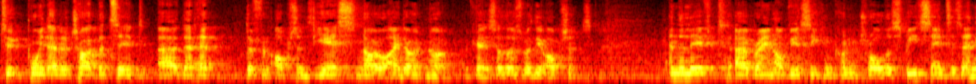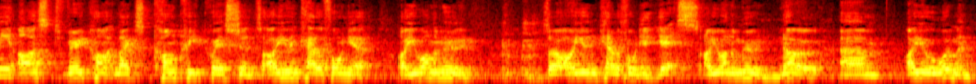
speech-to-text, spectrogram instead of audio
to point at a chart that said uh, that had different options: yes, no, I don't know. Okay, so those were the options. And the left uh, brain obviously can control the speech centers. And he asked very con- like concrete questions: Are you in California? Are you on the moon? So, are you in California? Yes. Are you on the moon? No. Um, are you a woman?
